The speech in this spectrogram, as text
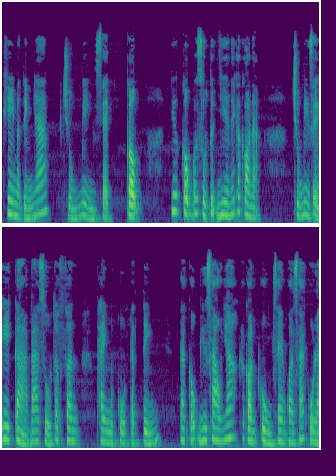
Khi mà tính nháp, chúng mình sẽ cộng như cộng các số tự nhiên đấy các con ạ. À chúng mình sẽ ghi cả ba số thập phân thành một cột đặt tính. Ta cộng như sau nhé các con cùng xem quan sát cô làm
